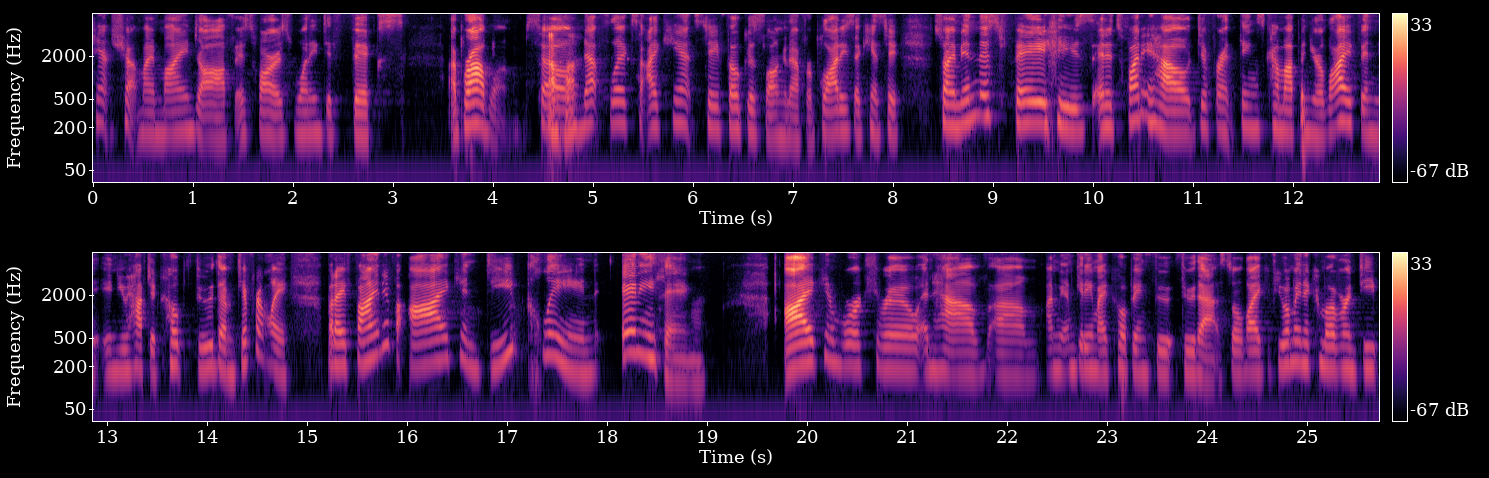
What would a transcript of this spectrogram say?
can't shut my mind off as far as wanting to fix a problem. So uh-huh. Netflix, I can't stay focused long enough. For Pilates, I can't stay. So I'm in this phase, and it's funny how different things come up in your life, and and you have to cope through them differently. But I find if I can deep clean anything I can work through and have um I'm, I'm getting my coping through through that. So like if you want me to come over and deep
